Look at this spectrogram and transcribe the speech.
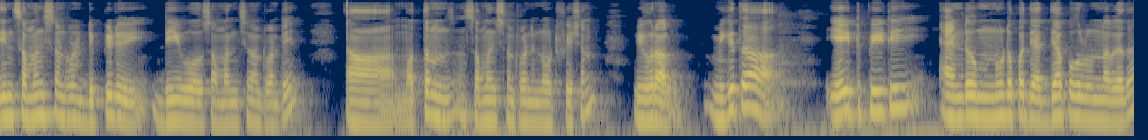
దీనికి సంబంధించినటువంటి డిప్యూటీ డిఓ సంబంధించినటువంటి మొత్తం సంబంధించినటువంటి నోటిఫికేషన్ వివరాలు. మిగతా ఎయిట్ పీటీ అండ్ నూట పది అధ్యాపకులు ఉన్నారు కదా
